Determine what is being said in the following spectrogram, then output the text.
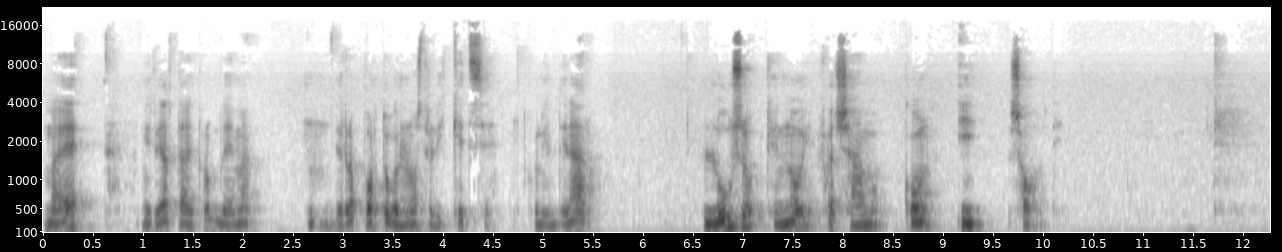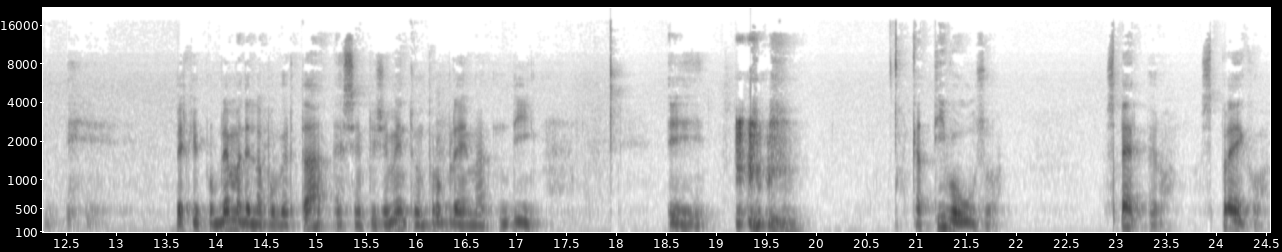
ma è in realtà il problema del rapporto con le nostre ricchezze, con il denaro, l'uso che noi facciamo con i soldi. Perché il problema della povertà è semplicemente un problema di eh, cattivo uso, sperpero, spreco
